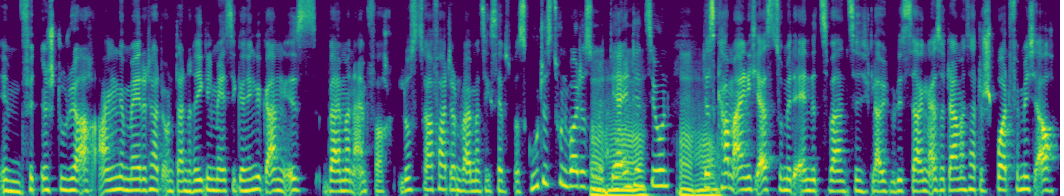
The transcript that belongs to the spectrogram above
im Fitnessstudio auch angemeldet hat und dann regelmäßiger hingegangen ist, weil man einfach Lust drauf hatte und weil man sich selbst was Gutes tun wollte, so mit der Mhm. Intention. Mhm. Das kam eigentlich erst so mit Ende 20, glaube ich, würde ich sagen. Also damals hatte Sport für mich auch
